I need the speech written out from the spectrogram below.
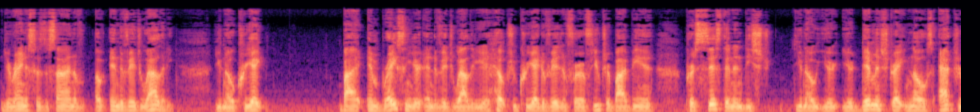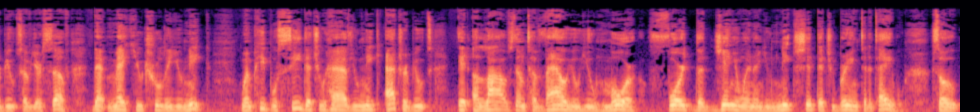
Uranus is the sign of, of individuality. You know, create by embracing your individuality, it helps you create a vision for a future by being persistent and you know you're you're demonstrating those attributes of yourself that make you truly unique. When people see that you have unique attributes, it allows them to value you more for the genuine and unique shit that you bring to the table. So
